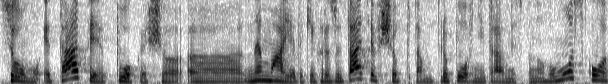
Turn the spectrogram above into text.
цьому етапі поки що е, не має таких результатів, щоб там при повній травмі спинного мозку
